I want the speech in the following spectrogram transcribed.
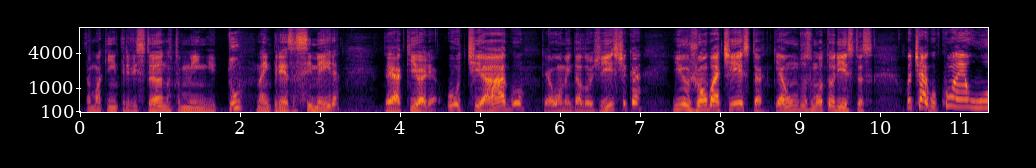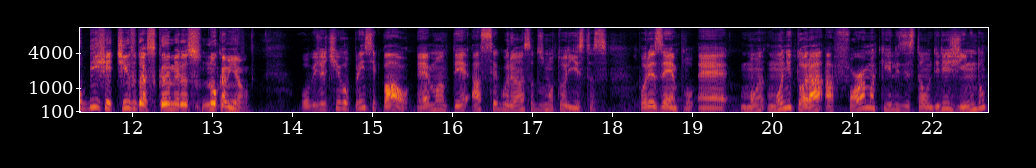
estamos aqui entrevistando, estamos em Itu, na empresa Cimeira. É aqui, olha, o Tiago, que é o homem da logística, e o João Batista, que é um dos motoristas. Ô Tiago, qual é o objetivo das câmeras no caminhão? O objetivo principal é manter a segurança dos motoristas. Por exemplo, é monitorar a forma que eles estão dirigindo,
